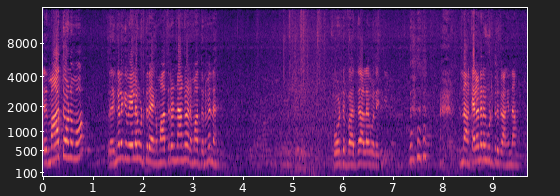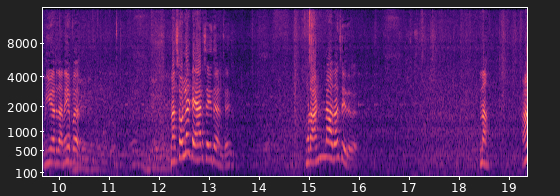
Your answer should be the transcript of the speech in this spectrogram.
இது மாத்தணுமோ? எங்களுக்கு வேலை கொடுத்துறாங்க மாத்திரம் நாங்களும் மாத்தணும்? என்ன? போட்டு பார்த்து அளவுலை நான் கேலண்டர் கொடுத்துருக்காங்க. நான் நியூ இயர் தானே இப்போ? நான் சொல்லட்டேன் யார் செய்தான்ட்டு? உங்களோட அண்ணா தான் செய்தவர் என்ன ஆ?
